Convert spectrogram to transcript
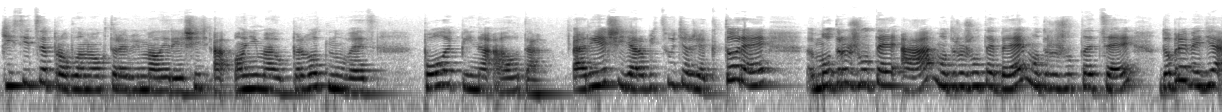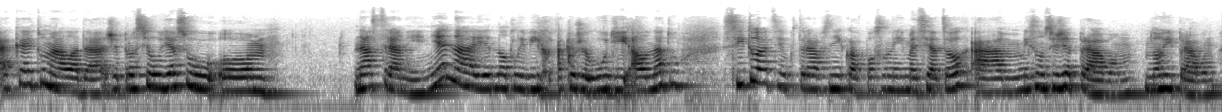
tisíce problémov, ktoré by mali riešiť a oni majú prvotnú vec polepí na auta a riešiť a robiť súťaže, ktoré modrožlté A, modrožlté B, modrožlté C dobre vedia, aká je tu nálada, že proste ľudia sú um, na strany, nie na jednotlivých akože ľudí, ale na tú situáciu, ktorá vznikla v posledných mesiacoch a myslím si, že právom, mnohý právom.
